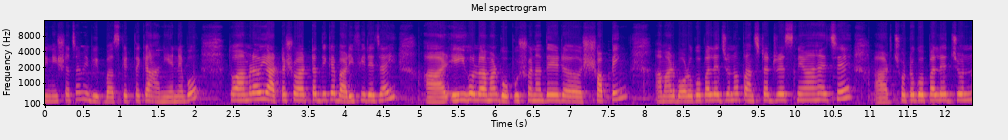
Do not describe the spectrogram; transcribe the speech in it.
জিনিস আছে আমি বিগ বাস্কেট থেকে আনিয়ে নেব। তো আমরা ওই আটটা শো আটটার দিকে বাড়ি ফিরে যাই, আর এই হলো আমার গোপুসোনাদের শপিং আমার বড় গোপালের জন্য পাঁচটা ড্রেস নেওয়া হয়েছে, আর ছোট গোপালের জন্য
